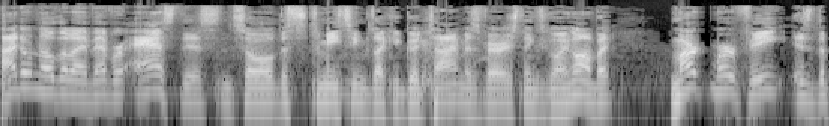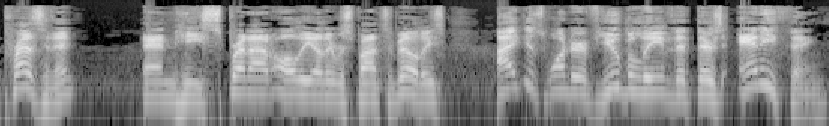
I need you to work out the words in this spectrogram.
I don't know that I've ever asked this, and so this to me seems like a good time as various things going on. But Mark Murphy is the president, and he spread out all the other responsibilities. I just wonder if you believe that there's anything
